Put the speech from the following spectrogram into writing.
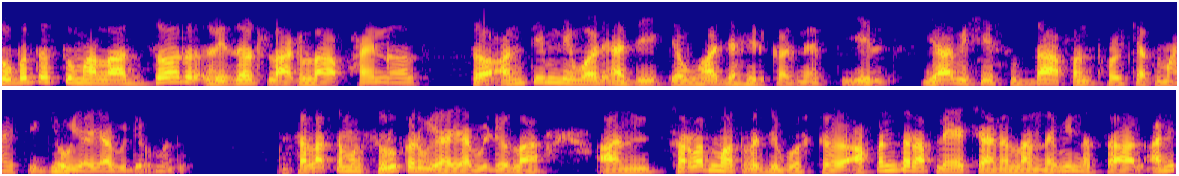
सोबतच तुम्हाला जर रिझल्ट लागला फायनल तर अंतिम निवड यादी केव्हा जाहीर करण्यात येईल याविषयी सुद्धा आपण थोडक्यात माहिती घेऊया या व्हिडिओमध्ये चला तर मग सुरू करूया या व्हिडिओला. आणि सर्वात महत्त्वाची गोष्ट आपण जर आपल्या या चॅनलला नवीन असाल आणि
